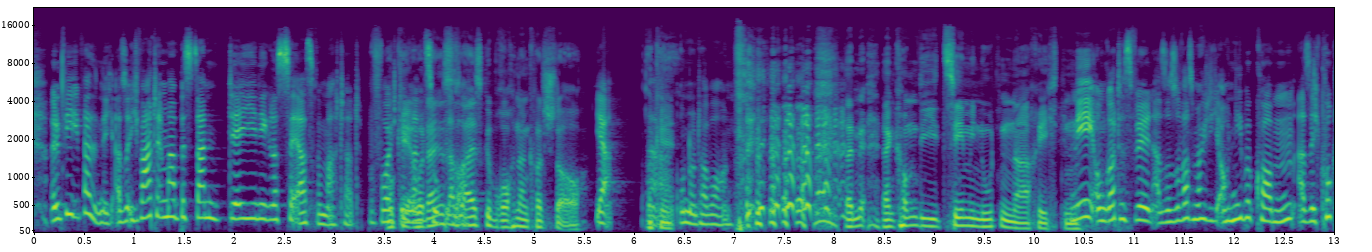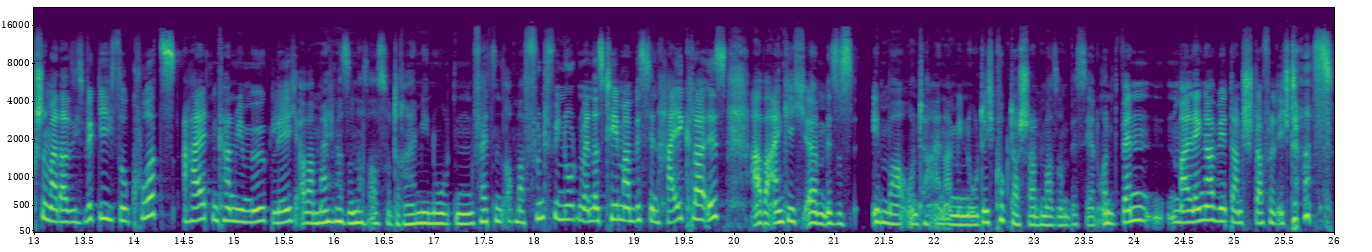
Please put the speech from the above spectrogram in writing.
irgendwie, ich weiß nicht. Also ich warte immer, bis dann derjenige das zuerst gemacht hat, bevor ich Okay, den aber dann dann ist das. Eis gebrochen, dann quatscht du auch. Ja. Okay. Ja, ununterbrochen. Dann, dann kommen die 10-Minuten-Nachrichten. Nee, um Gottes Willen. Also sowas möchte ich auch nie bekommen. Also ich gucke schon mal, dass ich es wirklich so kurz halten kann wie möglich. Aber manchmal sind das auch so drei Minuten. Vielleicht sind es auch mal fünf Minuten, wenn das Thema ein bisschen heikler ist. Aber eigentlich ähm, ist es immer unter einer Minute. Ich gucke da schon mal so ein bisschen. Und wenn mal länger wird, dann staffel ich das.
